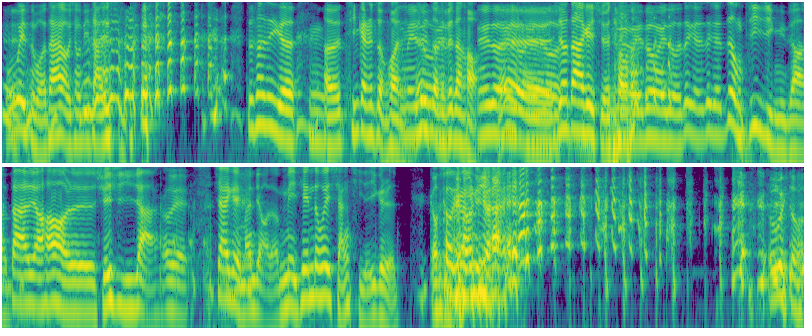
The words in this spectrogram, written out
我为什么他还有兄弟才死？这算是一个呃情感的转换，没错，转的非常好。没错没错，希望大家可以学到。没错没错，这个这个这种机警，你知道，大家要好好的学习一下。OK，下一个也蛮屌的，每天都会想起的一个人，高雄刚女孩。为什么？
